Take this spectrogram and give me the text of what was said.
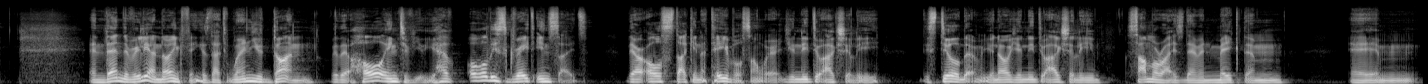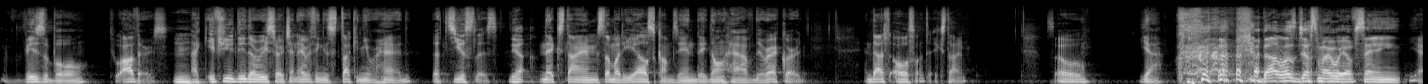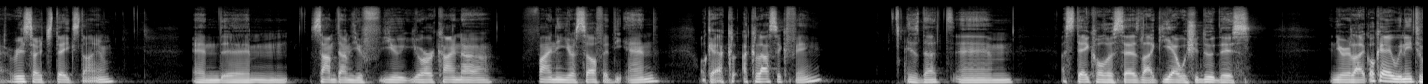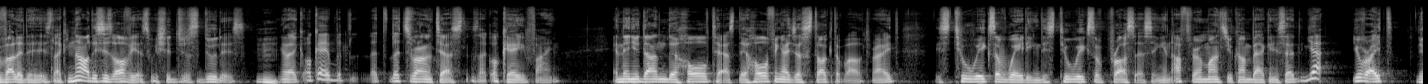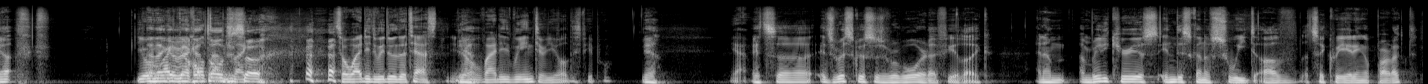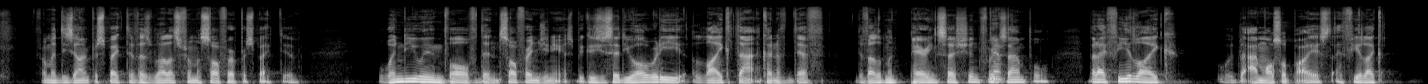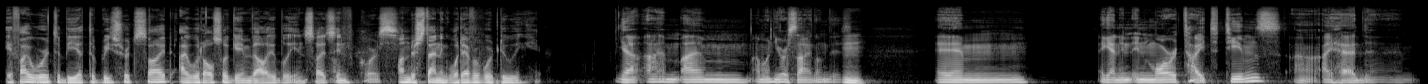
And then the really annoying thing is that when you're done with the whole interview, you have all these great insights. They are all stuck in a table somewhere. You need to actually distill them. You know, you need to actually summarize them and make them um, visible to others. Like if you did a research and everything is stuck in your head, that's useless. Yeah. Next time somebody else comes in, they don't have the record, and that also takes time. So yeah, that was just my way of saying yeah, research takes time, and um, sometimes you you you're kind of finding yourself at the end. Okay, a, cl- a classic thing is that um, a stakeholder says like, yeah, we should do this. And you're like, okay, we need to validate. It's like, no, this is obvious. We should just do this. You're like, okay, but let's let's run a test. It's like, okay, fine. And then you've done the whole test, the whole thing I just talked about, right? These two weeks of waiting, these two weeks of processing, and after a month you come back and you said, yeah, you're right. Yeah. You were right the back, I whole time. told you It's like, so why did we do the test? You know, why did we interview all these people? Yeah. Yeah. It's uh it's risk versus reward, I feel like. And I'm I'm really curious in this kind of suite of let's say creating a product from a design perspective as well as from a software perspective. When do you involve then software engineers? Because you said you already like that kind of dev development pairing session, for Yeah. example. But I feel like I'm also biased. I feel like if I were to be at the research side, I would also gain valuable insights in course. understanding whatever we're doing here. Yeah, I'm I'm I'm on your side on this. Mm. Um, again, in, in more tight teams, uh, I had um,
